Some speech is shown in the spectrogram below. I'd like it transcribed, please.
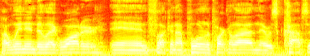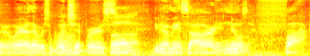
I went into like water and fucking I pulled in the parking lot and there was cops everywhere. There was wood oh, chippers. fuck. You know what I mean? So I already knew. I was like, fuck.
